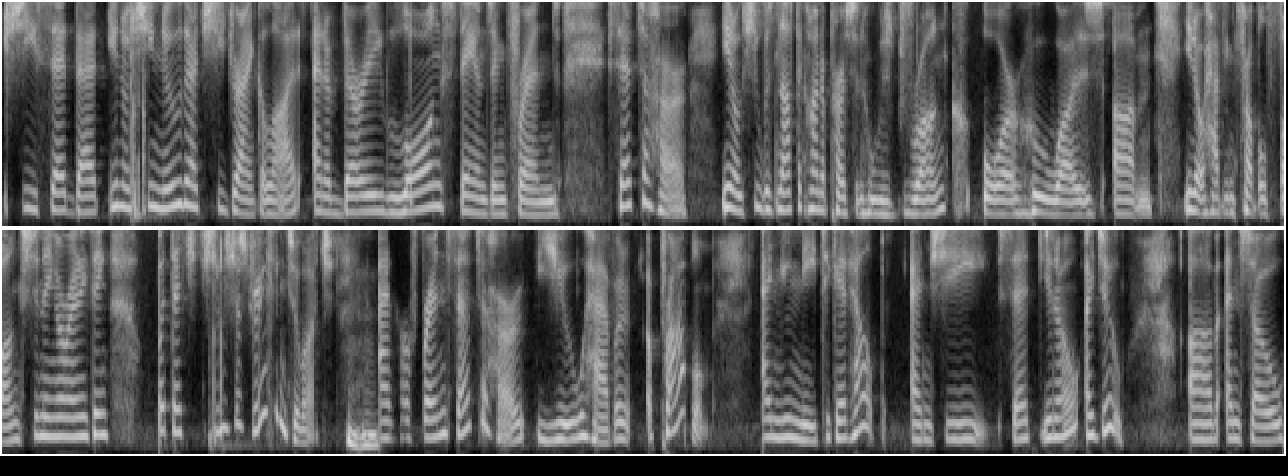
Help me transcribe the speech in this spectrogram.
she said that you know she knew that she drank a lot and a very long standing friend said to her you know she was not the kind of person who was drunk or who was um, you know having trouble functioning or anything but that she was just drinking too much. Mm-hmm. And her friend said to her, You have a, a problem and you need to get help. And she said, You know, I do. Um, and so,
